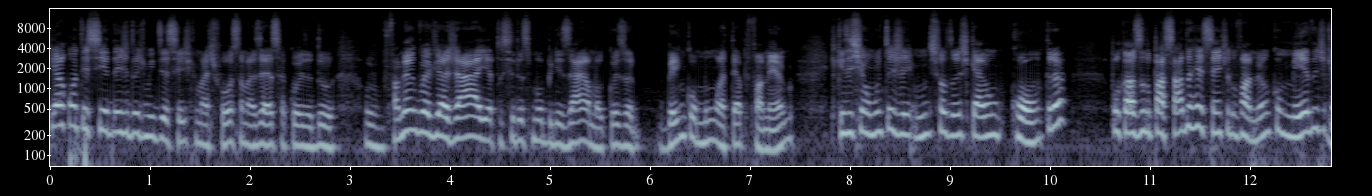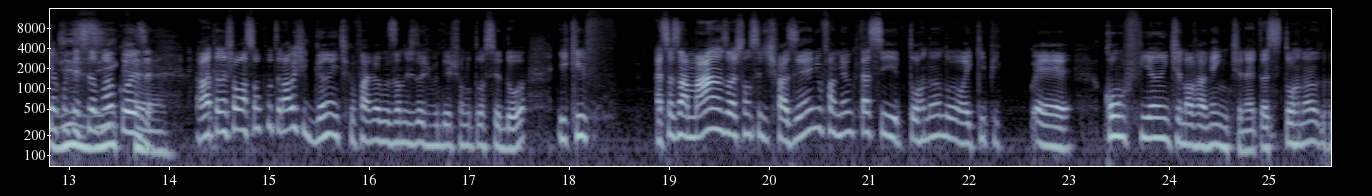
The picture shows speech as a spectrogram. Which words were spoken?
Que acontecia desde 2016 com mais força, mas é essa coisa do o Flamengo vai viajar e a torcida se mobilizar, é uma coisa bem comum até pro Flamengo. E que existiam muitas, muitos torcedores que eram contra por causa do passado recente do Flamengo, com medo de que acontecesse De alguma coisa. É uma transformação cultural gigante que o Flamengo nos anos 2000 deixou no torcedor e que essas amarras elas estão se desfazendo e o Flamengo está se tornando uma equipe é, confiante novamente, né? Está se tornando,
